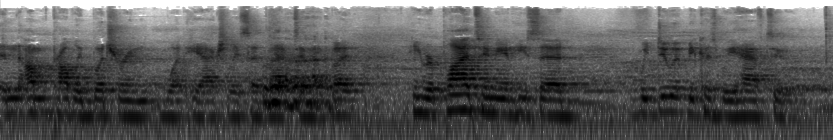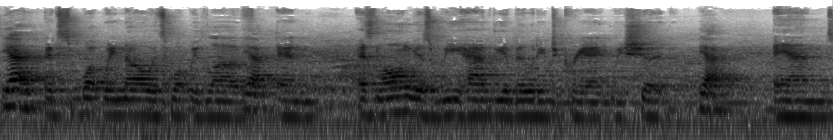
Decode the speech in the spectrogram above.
and I'm probably butchering what he actually said back to me, but he replied to me and he said, "We do it because we have to. Yeah. It's what we know. It's what we love. Yeah. And as long as we have the ability to create, we should." Yeah. and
